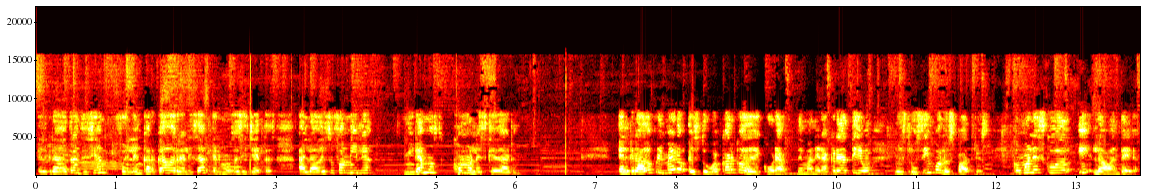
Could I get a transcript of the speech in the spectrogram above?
El grado de transición fue el encargado de realizar hermosas silletas. Al lado de su familia, miremos cómo les quedaron. El grado primero estuvo a cargo de decorar de manera creativa nuestros símbolos patrios, como el escudo y la bandera.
